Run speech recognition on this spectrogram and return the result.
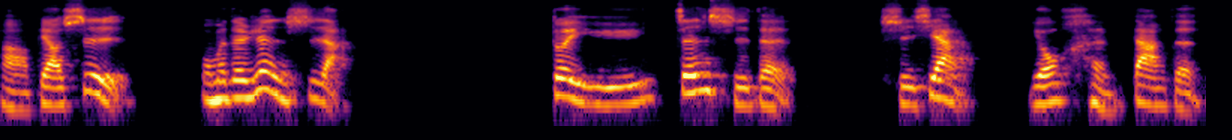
啊，表示我们的认识啊，对于真实的实相有很大的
